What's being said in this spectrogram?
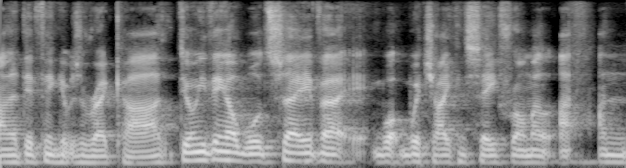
and I did think it was a red card. The only thing I would say that what which I can say from a, a,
